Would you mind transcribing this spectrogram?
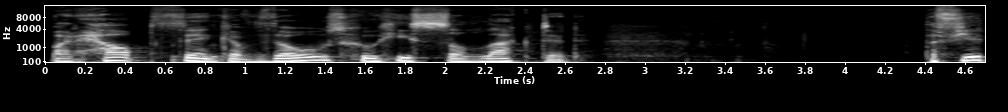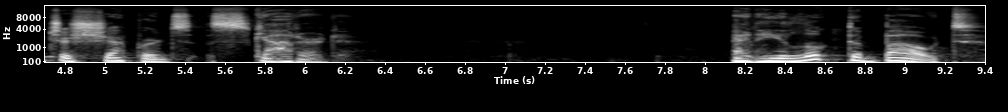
but help think of those who he selected, the future shepherds scattered. And he looked about,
